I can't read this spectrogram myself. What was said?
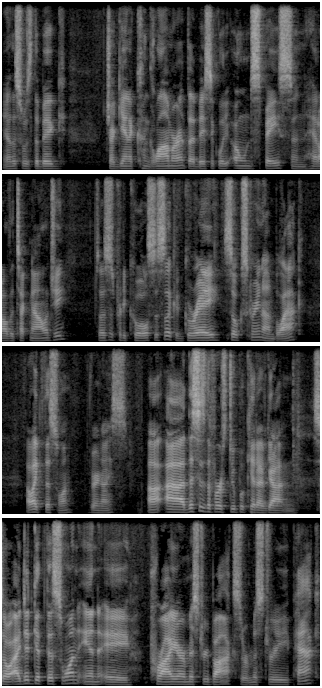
you know, this was the big gigantic conglomerate that basically owned space and had all the technology. So this is pretty cool. So this is like a gray silkscreen on black. I like this one. Very nice. Uh, uh, this is the first duplicate I've gotten. So I did get this one in a prior mystery box or mystery pack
